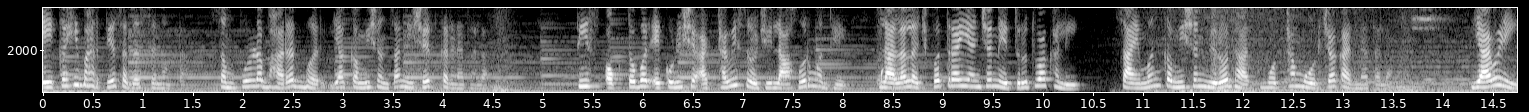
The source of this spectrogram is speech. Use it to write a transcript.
एकही भारतीय सदस्य नव्हता. संपूर्ण भारतभर या कमिशनचा निषेध करण्यात आला. तीस ऑक्टोबर एकोणीसशे अठ्ठावीस रोजी लाहोरमध्ये लाला लजपतराय यांच्या नेतृत्वाखाली सायमन कमिशन विरोधात मोठा मोर्चा काढण्यात आला. यावेळी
